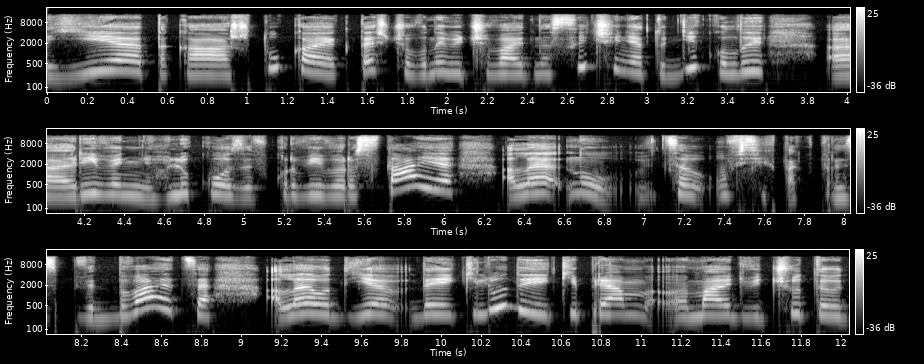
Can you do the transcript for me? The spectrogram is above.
Є така штука, як те, що вони відчувають насичення тоді, коли е, рівень глюкози в крові виростає. Але ну це у всіх так в принципі відбувається. Але от є деякі люди, які прям е, мають відчути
